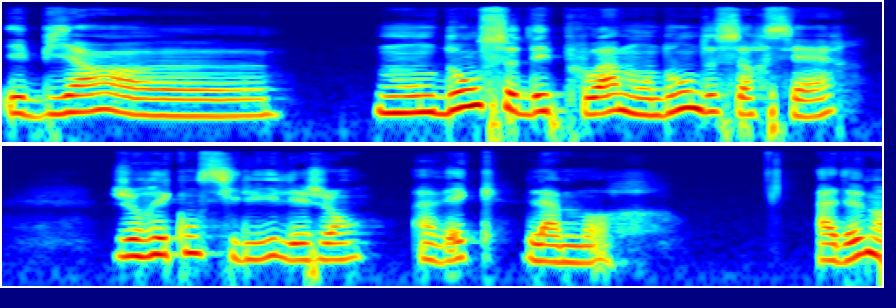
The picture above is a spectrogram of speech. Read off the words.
eh bien, euh, mon don se déploie, mon don de sorcière. Je réconcilie les gens avec la mort. À demain.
